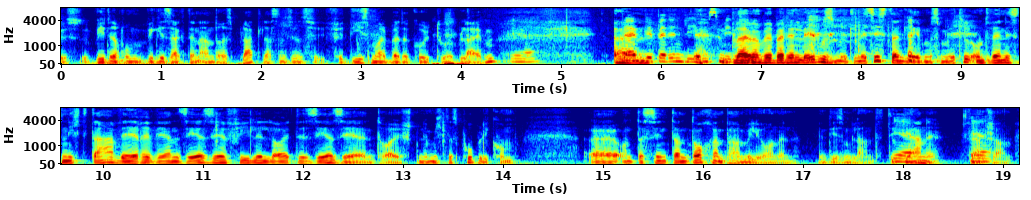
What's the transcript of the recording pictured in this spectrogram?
ist wiederum, wie gesagt, ein anderes Blatt. Lassen Sie uns für diesmal bei der Kultur bleiben. Ja. Bleiben ähm, wir bei den Lebensmitteln. Bleiben wir bei den Lebensmitteln. Es ist ein Lebensmittel und wenn es nicht da wäre, wären sehr, sehr viele Leute sehr, sehr enttäuscht, nämlich das Publikum. Äh, und das sind dann doch ein paar Millionen in diesem Land, die ja. gerne fernschauen. Ja.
